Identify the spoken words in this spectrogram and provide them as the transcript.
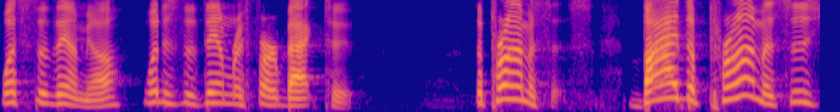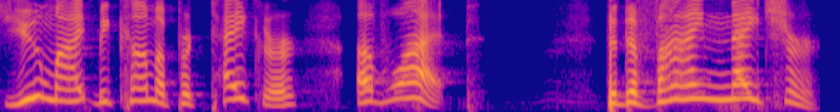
what's the them, y'all? What does the them refer back to? The promises. By the promises, you might become a partaker of what? The divine nature.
